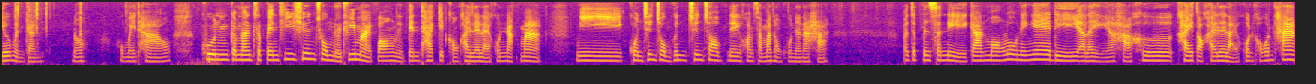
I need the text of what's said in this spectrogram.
เยอะเหมือนกันเนาะหกไม้เท้า คุณกำลังจะเป็นที่ชื่นชมหรือที่หมายปองหรือเป็นทาร์เก็ตของใครหลาย ๆ คนหนักมาก มีคนชื่นชมขึ้นชื่นชอบในความสามารถของคุณนะนะคะมันจะเป็นเสน่ห์การมองโลกในแง่ดีอะไรอย่างเงี้ยค่ะ คือใครต่อใครหลาย ๆ คนเขาค่อนข้าง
